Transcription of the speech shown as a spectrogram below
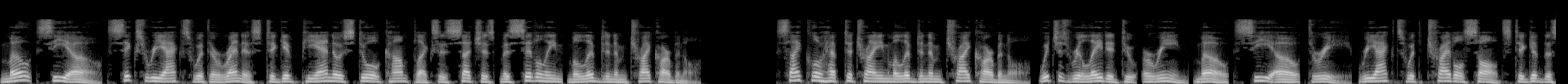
Mo 6 reacts with arenes to give piano stool complexes such as mesitylene molybdenum tricarbonyl. Cycloheptatriene molybdenum tricarbonyl, which is related to arene Mo 3 reacts with trityl salts to give the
